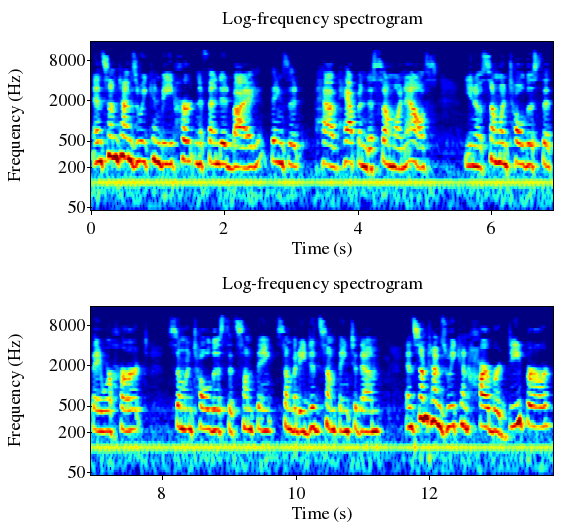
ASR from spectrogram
and sometimes we can be hurt and offended by things that have happened to someone else. You know, someone told us that they were hurt, someone told us that something somebody did something to them, and sometimes we can harbor deeper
